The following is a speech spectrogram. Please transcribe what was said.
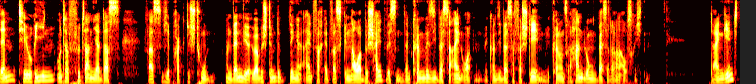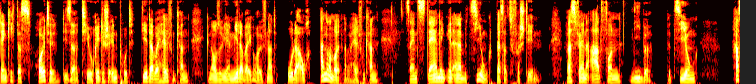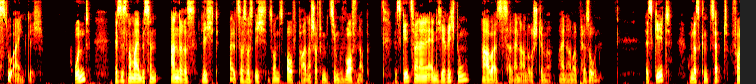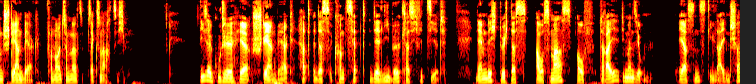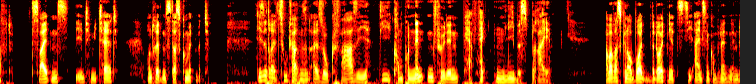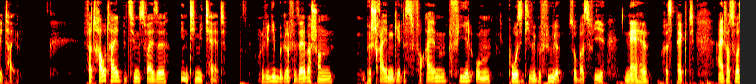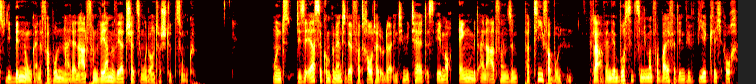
Denn Theorien unterfüttern ja das, was wir praktisch tun. Und wenn wir über bestimmte Dinge einfach etwas genauer Bescheid wissen, dann können wir sie besser einordnen, wir können sie besser verstehen, wir können unsere Handlungen besser daran ausrichten. Dahingehend denke ich, dass heute dieser theoretische Input dir dabei helfen kann, genauso wie er mir dabei geholfen hat oder auch anderen Leuten dabei helfen kann, sein Standing in einer Beziehung besser zu verstehen was für eine Art von Liebe, Beziehung hast du eigentlich? Und es ist nochmal ein bisschen anderes Licht als das, was ich sonst auf Partnerschaft und Beziehung geworfen habe. Es geht zwar in eine ähnliche Richtung, aber es ist halt eine andere Stimme, eine andere Person. Es geht um das Konzept von Sternberg von 1986. Dieser gute Herr Sternberg hat das Konzept der Liebe klassifiziert, nämlich durch das Ausmaß auf drei Dimensionen. Erstens die Leidenschaft, zweitens die Intimität und drittens das Commitment. Diese drei Zutaten sind also quasi die Komponenten für den perfekten Liebesbrei. Aber was genau bedeuten jetzt die einzelnen Komponenten im Detail? Vertrautheit bzw. Intimität. Und wie die Begriffe selber schon beschreiben, geht es vor allem viel um positive Gefühle, sowas wie Nähe, Respekt, einfach sowas wie die Bindung, eine Verbundenheit, eine Art von Wärme, Wertschätzung oder Unterstützung. Und diese erste Komponente der Vertrautheit oder Intimität ist eben auch eng mit einer Art von Sympathie verbunden. Klar, wenn wir im Bus sitzen und jemand vorbeifährt, den wir wirklich auch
